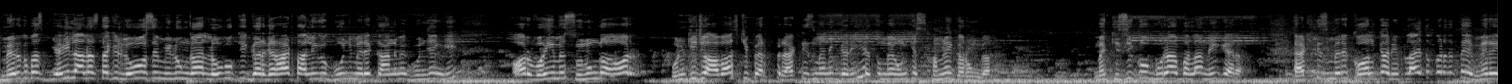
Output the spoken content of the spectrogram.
मेरे को बस यही लालच था कि लोगों से मिलूँगा, लोगों की गड़गड़ाहट तालियों की गूंज मेरे कान में गूंजेंगी और वही मैं सुनूँगा और उनकी जो आवाज़ की प्रैक्टिस मैंने करी है तो मैं उनके सामने करूँगा। मैं किसी को बुरा, भला नहीं कह रहा। एटलीस्ट मेरे कॉल का रिप्लाई तो कर देते, मेरे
